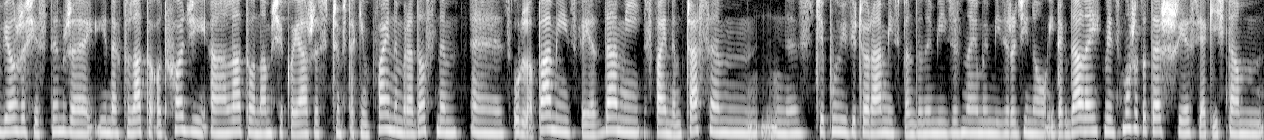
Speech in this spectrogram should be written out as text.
wiąże się z tym, że jednak to lato odchodzi, a lato nam się kojarzy z czymś takim fajnym, radosnym, e, z urlopami, z wyjazdami, z fajnym czasem, z ciepłymi wieczorami spędzonymi ze znajomymi, z rodziną i tak dalej. Więc może to też jest jakiś tam,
